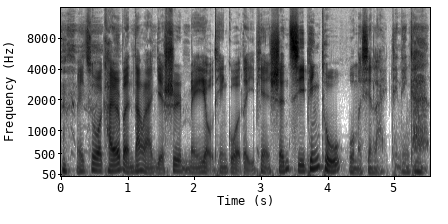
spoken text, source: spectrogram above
没错，凯尔本当然也是没有听过的一片神奇拼图。我们先来听听看。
